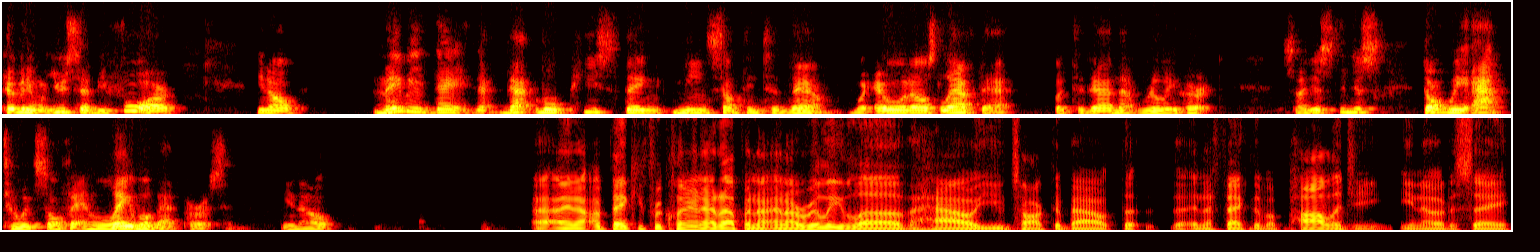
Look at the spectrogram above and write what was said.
pivoting what you said before. You know, maybe they that, that little piece thing means something to them where everyone else laughed at, but to them that really hurt. So I just just don't react to it so fast and label that person. You know, and I, thank you for clearing that up. And I, and I really love how you talked about the, the, an effective apology. You know, to say,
